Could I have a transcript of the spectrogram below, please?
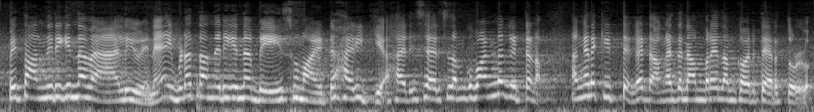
അപ്പൊ ഈ തന്നിരിക്കുന്ന വാല്യൂവിനെ ഇവിടെ തന്നിരിക്കുന്ന ബേസുമായിട്ട് ഹരിക്കുക. ഹരിച്ച് ഹരിച്ച് നമുക്ക് വണ്ണ് കിട്ടണം. അങ്ങനെ കിട്ടും കേട്ടോ. അങ്ങനത്തെ നമ്പറേ നമുക്ക് അവർ തരത്തുള്ളൂ.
